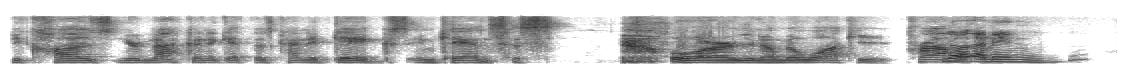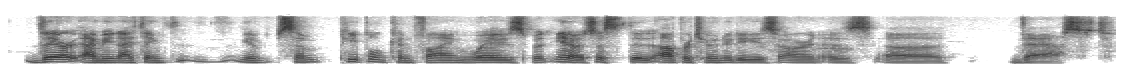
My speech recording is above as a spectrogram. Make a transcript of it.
because you're not going to get those kind of gigs in Kansas or you know Milwaukee. Probably. No, I mean there. I mean, I think you know some people can find ways, but you know, it's just the opportunities aren't as uh, vast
